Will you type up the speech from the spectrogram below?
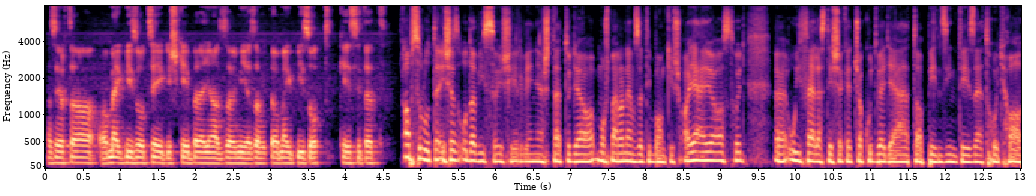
azért a, a megbízó cég is képbe legyen azzal, hogy mi az, amit a megbízott készített Abszolút, és ez oda-vissza is érvényes. Tehát ugye a, most már a Nemzeti Bank is ajánlja azt, hogy új fejlesztéseket csak úgy vegye át a pénzintézet, hogyha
